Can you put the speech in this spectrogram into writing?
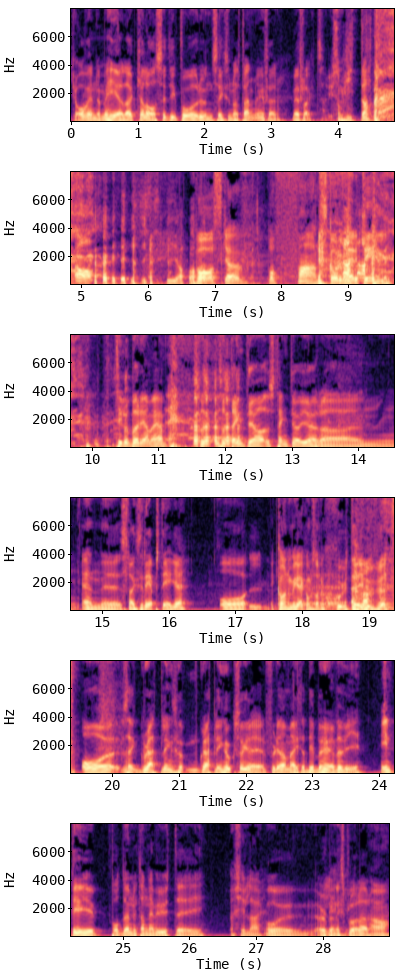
Jag vet inte, men hela kalaset gick på runt 600 spänn ungefär med frakt. Ja, det är som hittat. Ja. ja. vad ska, vad fan ska du med det till? Till att börja med så, så, tänkte, jag, så tänkte jag göra en, en eh, slags repstege. Och, Economy Guy kommer snart att skjuta i huvudet. och så här, grappling, grappling hooks och grejer. För det har jag märkt att det behöver vi. Inte i podden utan när vi är ute i, Jag chillar. och Urban Leker. Explorer. Ja.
